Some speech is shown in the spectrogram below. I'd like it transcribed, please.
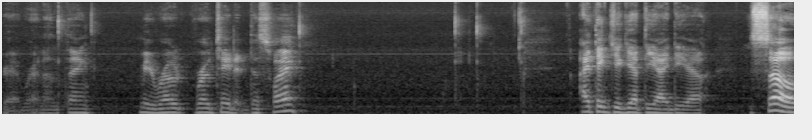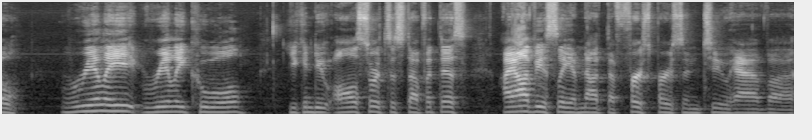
Grab right on the thing. Let me ro rotate it this way. I think you get the idea. So, really, really cool. You can do all sorts of stuff with this. I obviously am not the first person to have uh,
